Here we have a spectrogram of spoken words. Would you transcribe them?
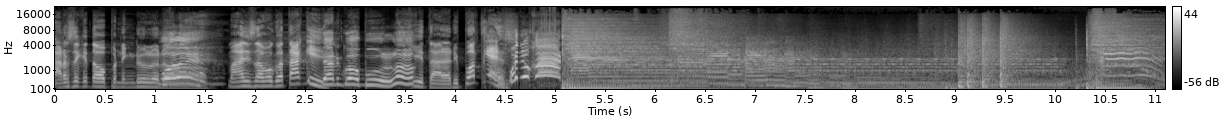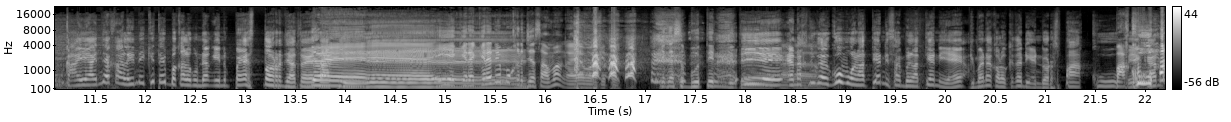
Harusnya kita opening dulu Boleh. dong. Masih sama gue Taki. Dan gua bulog. Kita ada di podcast. Pojokan. Kayaknya kali ini kita bakal ngundang investor jatuhnya tadi. Iya, iya, kira-kira dia mau kerja sama nggak ya sama kita? Kita sebutin gitu. ya. Iya, enak Ah. juga. Gue mau latihan nih sambil latihan ya. Gimana kalau kita di endorse paku, Paku. ya kan?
